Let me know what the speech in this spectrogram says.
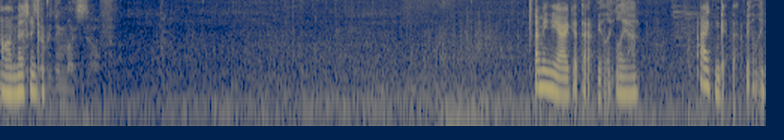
Oh, I'm missing. Everything myself. I mean, yeah, I get that feeling, Leon. I can get that feeling.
